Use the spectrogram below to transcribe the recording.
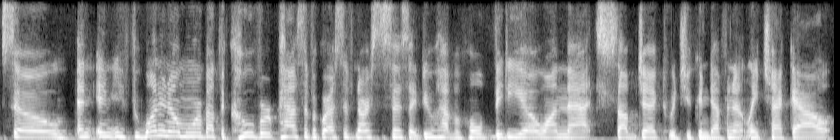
So, and, and if you want to know more about the covert passive aggressive narcissist, I do have a whole video on that subject, which you can definitely check out.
